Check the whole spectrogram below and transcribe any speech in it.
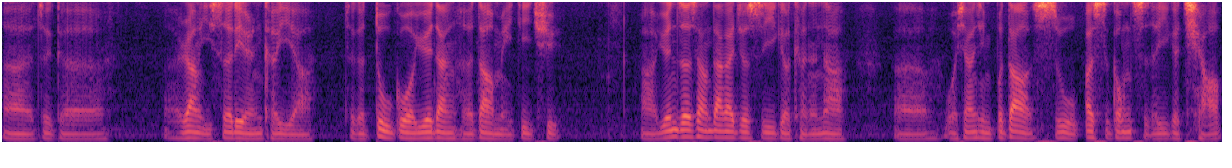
呃，这个呃让以色列人可以啊这个渡过约旦河到美地去。啊，原则上大概就是一个可能啊，呃，我相信不到十五二十公尺的一个桥，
